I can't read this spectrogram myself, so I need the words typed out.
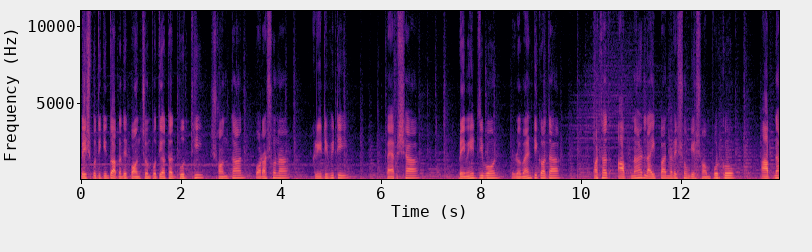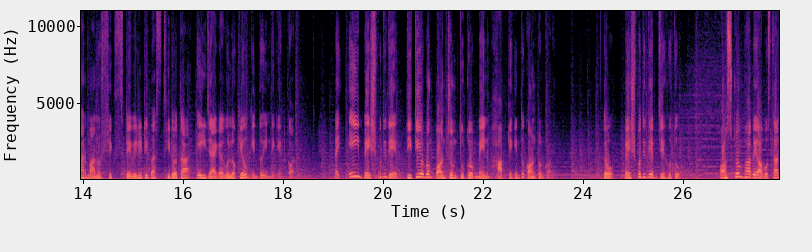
বৃহস্পতি কিন্তু আপনাদের পঞ্চম পঞ্চমপতি অর্থাৎ বুদ্ধি, সন্তান, পড়াশোনা ক্রিয়েটিভিটি ব্যবসা, প্রেমের জীবন রোম্যান্টিকতা অর্থাৎ আপনার লাইফ পার্টনারের সঙ্গে সম্পর্ক, আপনার মানসিক স্টেবিলিটি বা স্থিরতা এই জায়গাগুলোকেও কিন্তু ইন্ডিকেট করে। তাই এই বৃহস্পতিদেব দ্বিতীয় এবং পঞ্চম দুটো মেন ভাবকে কিন্তু কন্ট্রোল করে। তো বৃহস্পতিদেব যেহেতু অষ্টম ভাবে অবস্থান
